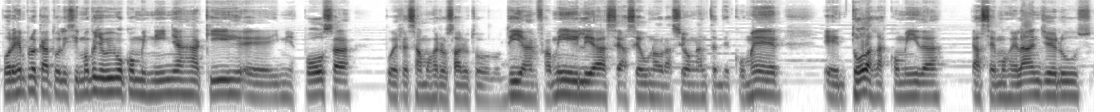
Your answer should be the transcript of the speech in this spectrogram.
por ejemplo, el catolicismo que yo vivo con mis niñas aquí y mi esposa. Pues rezamos el rosario todos los días en familia. Se hace una oración antes de comer. En todas las comidas hacemos el Angelus.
